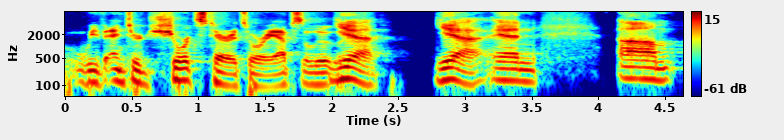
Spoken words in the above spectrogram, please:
we've entered shorts territory. Absolutely. Yeah, yeah, and um,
